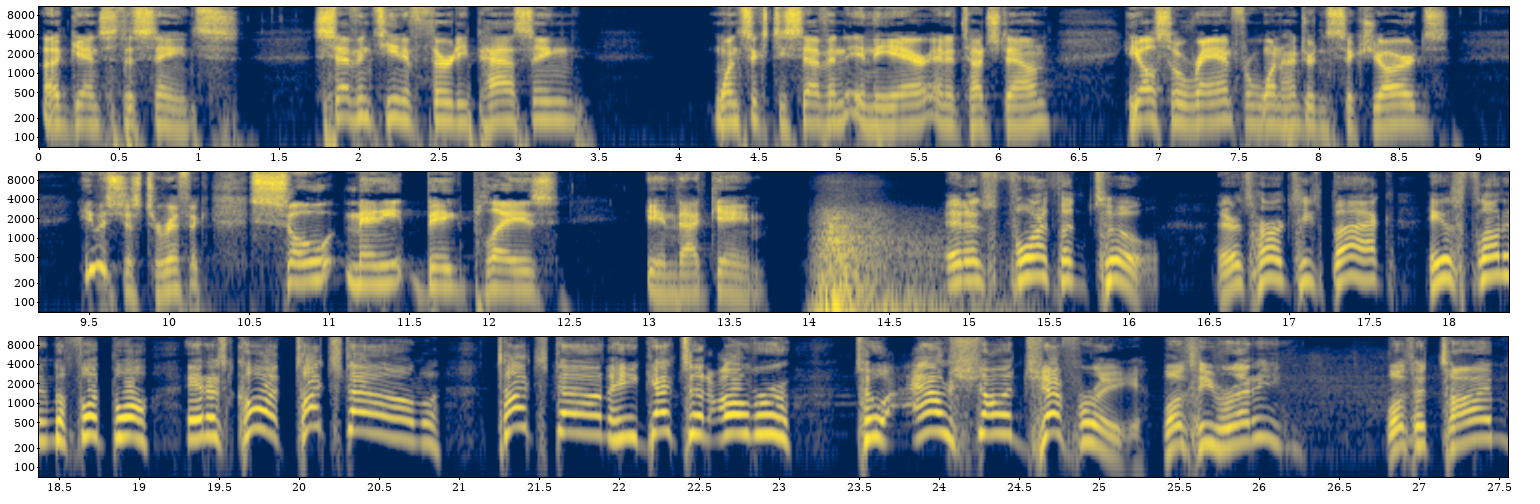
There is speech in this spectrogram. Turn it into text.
against the Saints 17 of 30 passing, 167 in the air, and a touchdown. He also ran for 106 yards. He was just terrific. So many big plays in that game. It is fourth and two. There's Hurts. He's back. He is floating the football. It is caught. Touchdown! Touchdown! He gets it over to Alshon Jeffery. Was he ready? Was it time?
